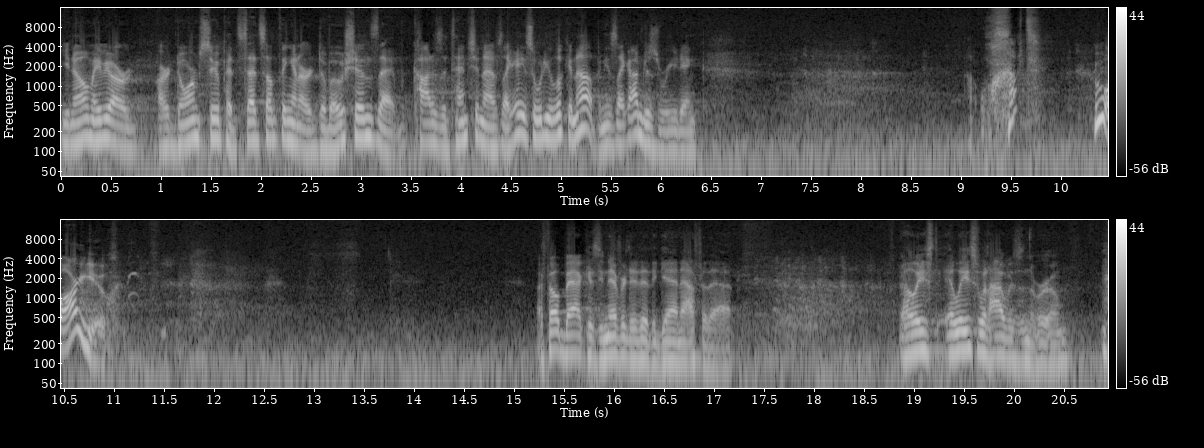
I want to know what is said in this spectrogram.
you know, maybe our, our dorm soup had said something in our devotions that caught his attention. I was like, hey, so what are you looking up? And he's like, I'm just reading. What? Who are you? I felt bad because he never did it again after that. at least, at least when I was in the room.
